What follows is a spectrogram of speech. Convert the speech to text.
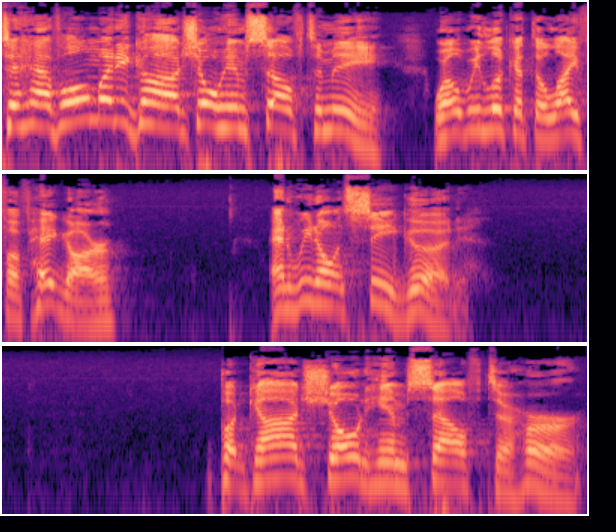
To have Almighty God show himself to me. Well, we look at the life of Hagar, and we don't see good. But God showed himself to her.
